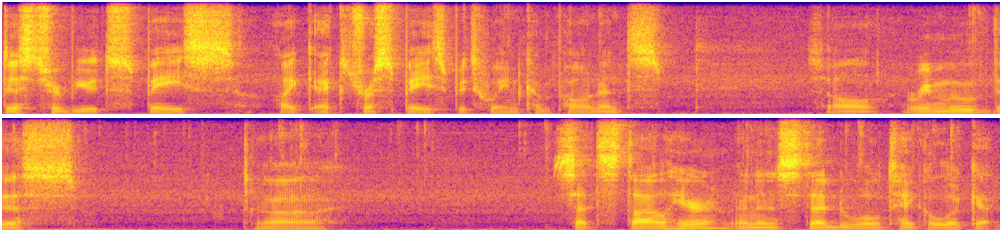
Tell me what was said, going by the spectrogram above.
distribute space, like extra space between components? So I'll remove this uh, set style here, and instead we'll take a look at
